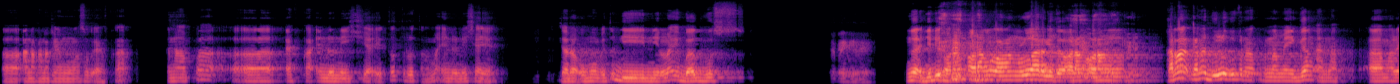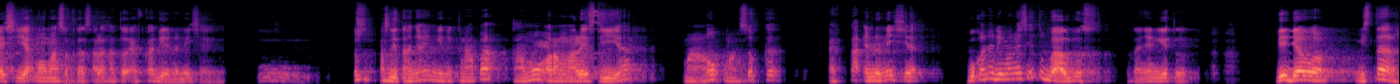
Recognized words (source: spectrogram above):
eh, anak-anak yang mau masuk FK. kenapa eh, FK Indonesia itu terutama Indonesia ya secara umum itu dinilai bagus? Enggak, jadi orang orang orang luar gitu, orang-orang karena karena dulu gue pernah pernah megang anak eh, Malaysia mau masuk ke salah satu FK di Indonesia gitu. Uh, Terus pas ditanyain gini, kenapa kamu orang Malaysia mau masuk ke FK Indonesia? Bukannya di Malaysia itu bagus? Pertanyaan gitu. Dia jawab, Mister.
